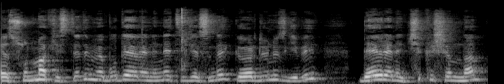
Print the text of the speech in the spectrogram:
e, sunmak istedim ve bu devrenin neticesinde gördüğünüz gibi devrenin çıkışından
